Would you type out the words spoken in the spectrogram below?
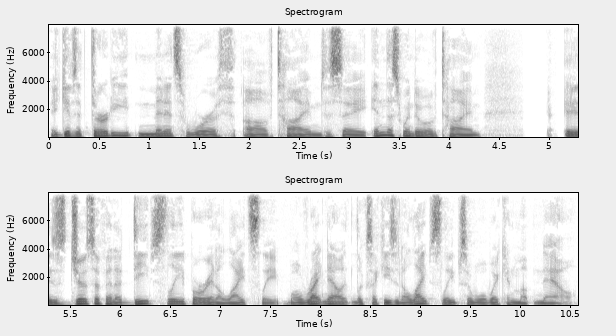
it gives it 30 minutes worth of time to say, in this window of time, is Joseph in a deep sleep or in a light sleep? Well, right now it looks like he's in a light sleep, so we'll wake him up now.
